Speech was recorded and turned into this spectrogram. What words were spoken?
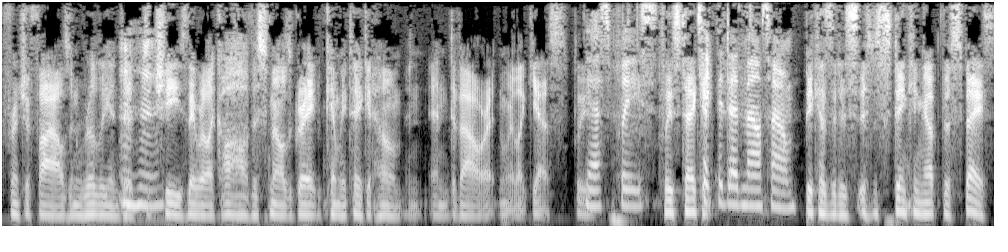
Frenchophiles and really into Mm-hmm. cheese. They were like, "Oh, this smells great. Can we take it home and, and devour it?" And we're like, "Yes, please, Yes, please. please take, Take it the dead mouse home. because it is it is stinking up the space."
